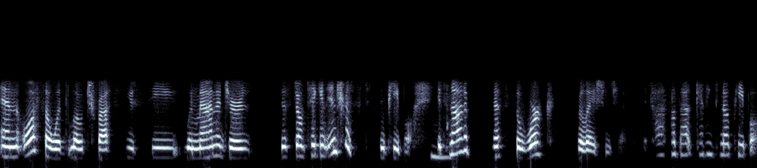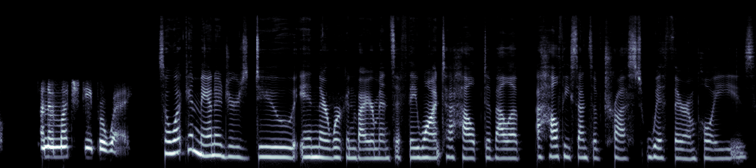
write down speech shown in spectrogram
And also with low trust, you see when managers just don't take an interest in people. Mm-hmm. It's not just the work relationship. It's also about getting to know people in a much deeper way. So, what can managers do in their work environments if they want to help develop a healthy sense of trust with their employees?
